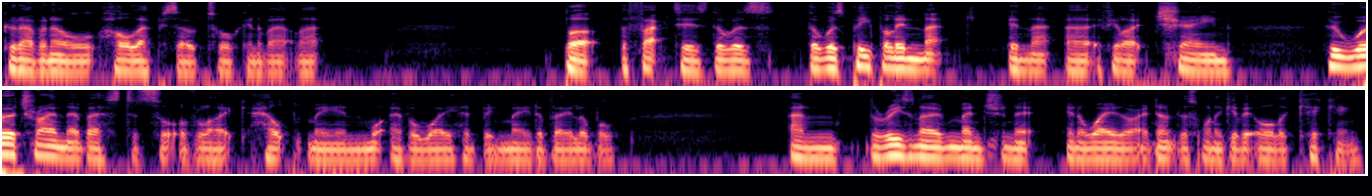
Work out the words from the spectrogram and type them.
Could have an whole whole episode talking about that. But the fact is, there was there was people in that in that uh, if you like chain who were trying their best to sort of like help me in whatever way had been made available. And the reason I mention it in a way that I don't just want to give it all a kicking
